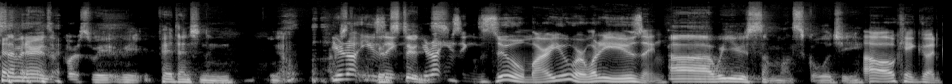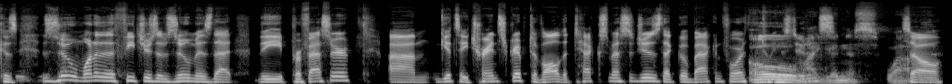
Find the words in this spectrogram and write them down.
seminarians, of course, we, we pay attention and you know You're not using students. you're not using Zoom, are you? Or what are you using? Uh, we use something on Schoology. Oh, okay, good. Because Zoom, one of the features of Zoom is that the professor um, gets a transcript of all the text messages that go back and forth between the oh my goodness! Wow. So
